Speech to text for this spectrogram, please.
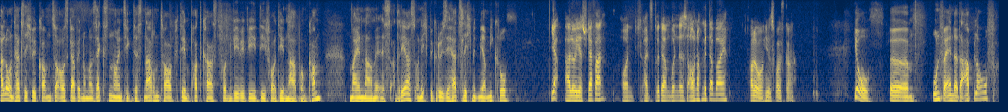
Hallo und herzlich willkommen zur Ausgabe Nummer 96 des Narrentalk, dem Podcast von www.dvdnah.com. Mein Name ist Andreas und ich begrüße herzlich mit mir am Mikro. Ja, hallo, hier ist Stefan und als Dritter im Bunde ist auch noch mit dabei. Hallo, hier ist Wolfgang. Jo, äh, unveränderter Ablauf.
